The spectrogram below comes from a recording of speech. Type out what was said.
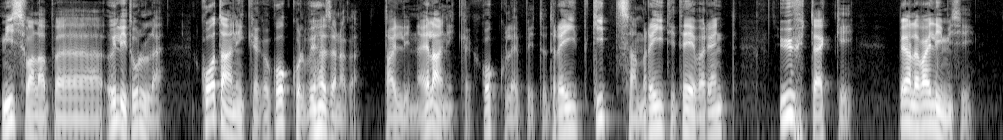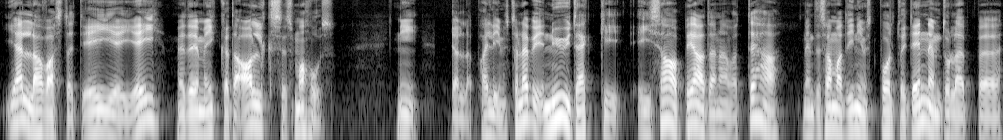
mis valab äh, õli tulle, kodanikega kokku, või ühesõnaga, Tallinna elanikega kokku lepitud reid, kitsam reidi tee variant, ühtäkki peale valimisi jälle avastati ei, ei, ei, me teeme ikka ta algses mahus. nii, jälle valimised on läbi, nüüd äkki ei saa peatänavat teha, nendesamade inimeste poolt, vaid ennem tuleb äh,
